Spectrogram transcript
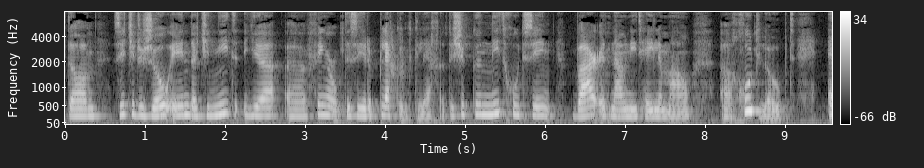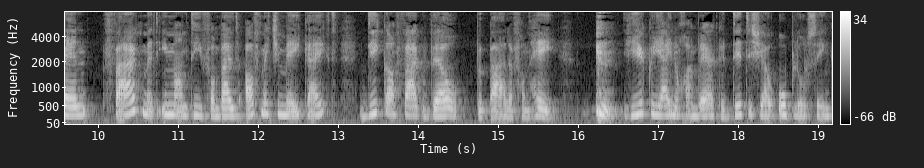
dan zit je er zo in dat je niet je uh, vinger op de zere plek kunt leggen. Dus je kunt niet goed zien waar het nou niet helemaal uh, goed loopt. En vaak met iemand die van buitenaf met je meekijkt, die kan vaak wel bepalen van hé, hey, hier kun jij nog aan werken. Dit is jouw oplossing.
